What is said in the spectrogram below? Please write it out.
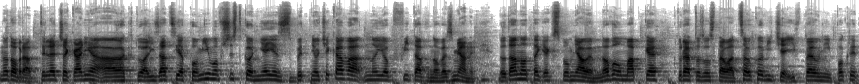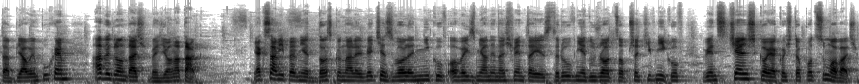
No dobra, tyle czekania, a aktualizacja pomimo wszystko nie jest zbytnio ciekawa, no i obfita w nowe zmiany. Dodano, tak jak wspomniałem, nową mapkę, która to została całkowicie i w pełni pokryta białym puchem, a wyglądać będzie ona tak. Jak sami pewnie doskonale wiecie, zwolenników owej zmiany na święta jest równie dużo co przeciwników, więc ciężko jakoś to podsumować.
